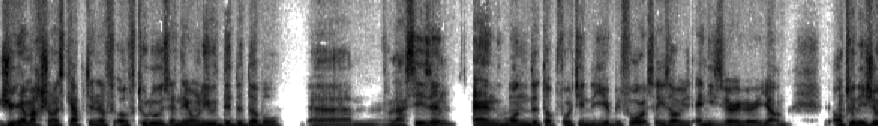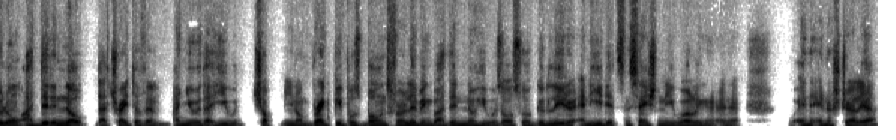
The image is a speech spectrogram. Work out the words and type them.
Julien Marchand is captain of, of Toulouse, and they only did the double um, last season and won the top 14 the year before. So he's always and he's very very young. Anthony Jelonch, I didn't know that trait of him. I knew that he would chop, you know, break people's bones for a living, but I didn't know he was also a good leader, and he did sensationally well in in, in Australia.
